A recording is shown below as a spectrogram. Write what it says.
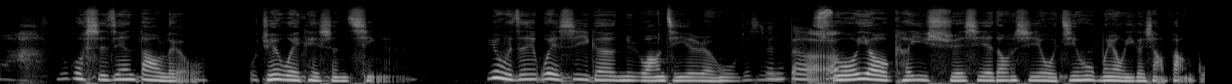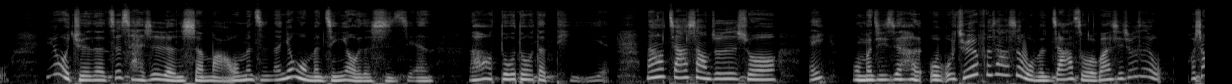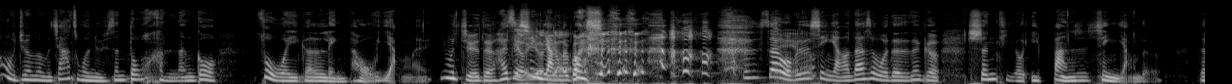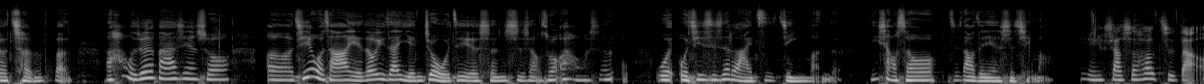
如果时间倒流，我觉得我也可以申请哎，因为我这我也是一个女王级的人物，就是真的所有可以学习的东西，我几乎没有一个想放过。因为我觉得这才是人生嘛，我们只能用我们仅有的时间，然后多多的体验，然后加上就是说，哎，我们其实很，我我觉得不知道是我们家族的关系，就是好像我觉得我们家族的女生都很能够作为一个领头羊，哎，你们觉得还是姓杨的关系？虽然我不是信仰，但是我的那个身体有一半是信仰的的成分，然后我就会发现说。呃，其实我常常也都一直在研究我自己的身世，想说啊，我身我我其实是来自金门的。你小时候知道这件事情吗？嗯，小时候知道，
